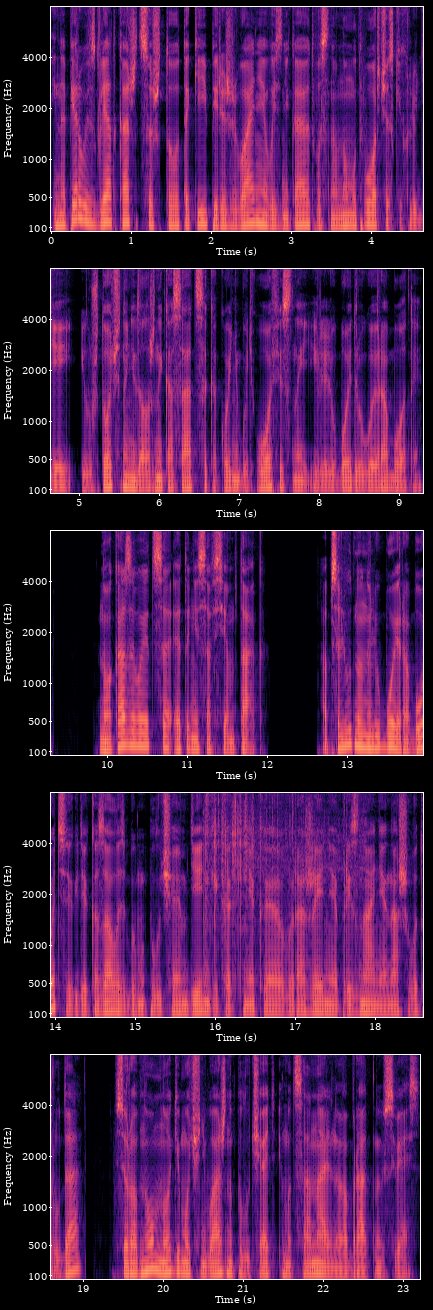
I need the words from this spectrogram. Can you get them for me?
И на первый взгляд кажется, что такие переживания возникают в основном у творческих людей и уж точно не должны касаться какой-нибудь офисной или любой другой работы. Но оказывается, это не совсем так. Абсолютно на любой работе, где, казалось бы, мы получаем деньги как некое выражение признания нашего труда, все равно многим очень важно получать эмоциональную обратную связь.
